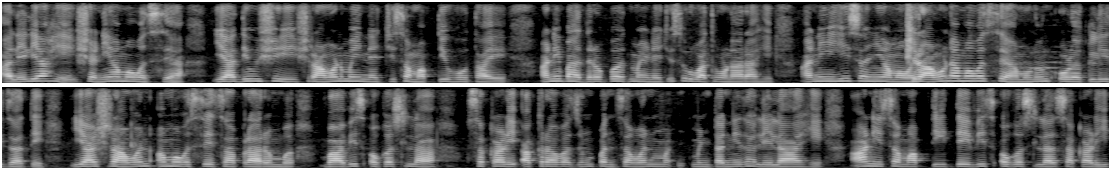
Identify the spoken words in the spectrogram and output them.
आलेली आहे शनी अमावस्या. या दिवशी श्रावण महिन्याची समाप्ती होत आहे. आणि भाद्रपद महिन्याची सुरुवात होणार आहे. आणि ही सनी अमावस्या श्रावण अमावस्या म्हणून ओळखली जाते. या श्रावण अमावस्येचा प्रारंभ बावीस ऑगस्टला सकाळी अकरा वाजून पंचावन्न म मिनिटांनी झालेला आहे आणि समाप्ती तेवीस ऑगस्टला सकाळी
